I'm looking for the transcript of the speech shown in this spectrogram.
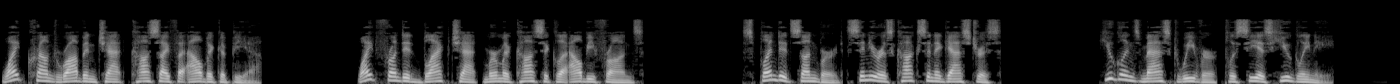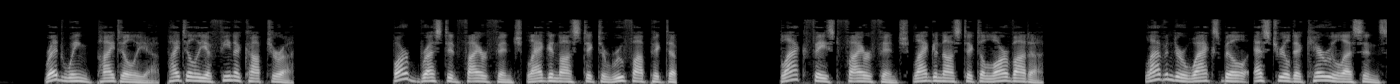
White-crowned robin chat Cossypha albicapilla White-fronted black chat Myrmecocichla albifrons Splendid sunbird coccinigastrus Heuglin's masked weaver Ploceus heuglini Red-winged Pytilia Pytilia phoenicoptera Barb-breasted firefinch Lagonosticta Black-faced firefinch Lagonosticta larvata. Lavender waxbill caerulescens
